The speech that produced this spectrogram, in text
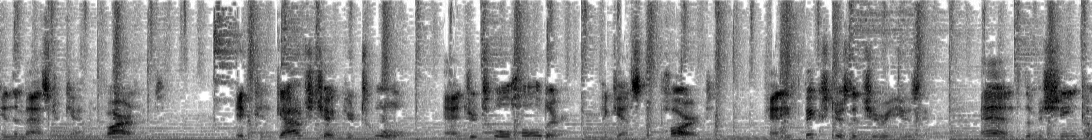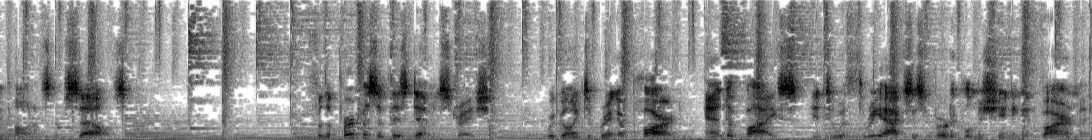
in the Mastercam environment. It can gouge check your tool and your tool holder against the part, any fixtures that you're using, and the machine components themselves. For the purpose of this demonstration, we're going to bring a part and a vise into a three-axis vertical machining environment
